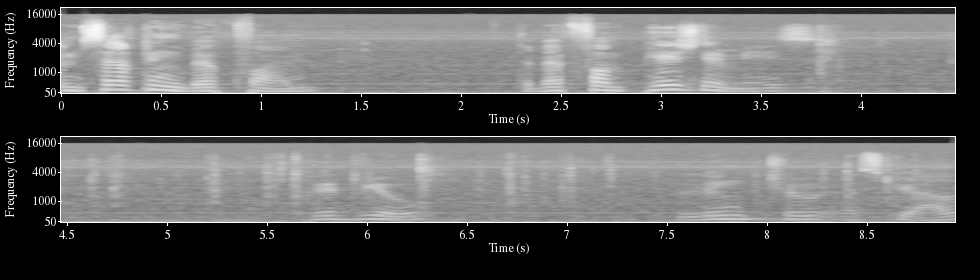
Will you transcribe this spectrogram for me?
I'm selecting web form. The web form page name is grid view LINQ to SQL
